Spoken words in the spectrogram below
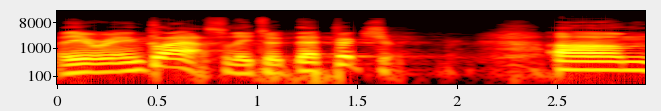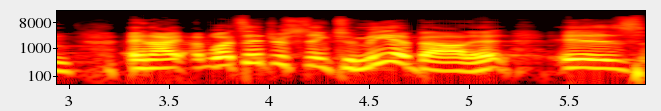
They were in class, so they took that picture. Um, and I, what's interesting to me about it is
